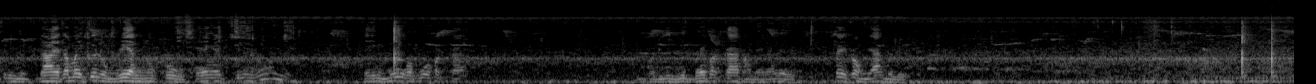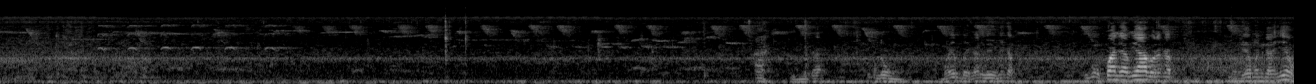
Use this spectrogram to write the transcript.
ซึ่งได้ถ้าไม่ขึ้นโรงเรียนครูแกงกินโอ้ยเองมูกับหัวประกาศพอดีหยิบใบประกาศมาเลยก็เลย ใส่รองย่างไปเลยอะทีนี้ก็ลงไว้ไปกันเลยนะครับถึงควันยาวๆนะครับ เดี๋ยวมันจะเหี่ยว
